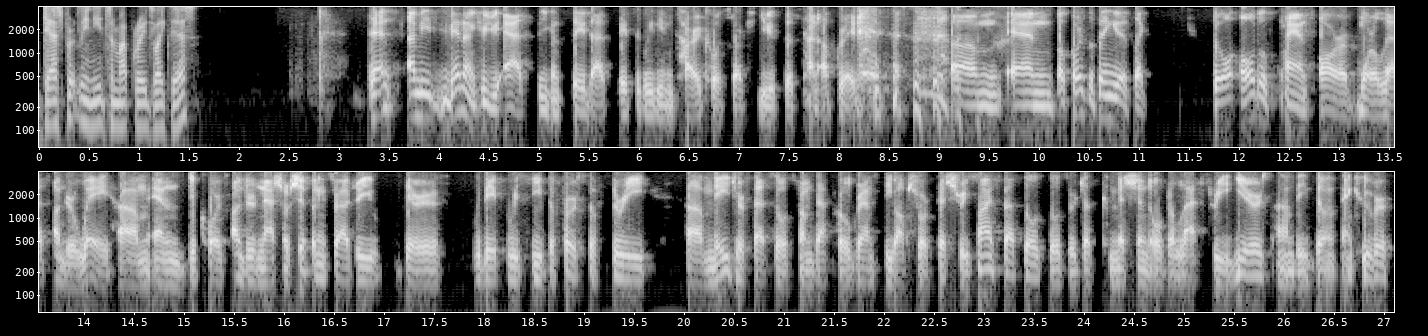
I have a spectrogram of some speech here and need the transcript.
desperately need some upgrades like this? Then, I mean, depending on who you ask, you can say that basically the entire Coast Guard could use this kind of upgrade. um, and of course, the thing is, like, so all those plans are more or less underway. Um, and of course, under the National Shipbuilding Strategy, there's they've received the first of three uh, major vessels from that program, the offshore fishery science vessels. Those were just commissioned over the last three years, um, being built in Vancouver.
